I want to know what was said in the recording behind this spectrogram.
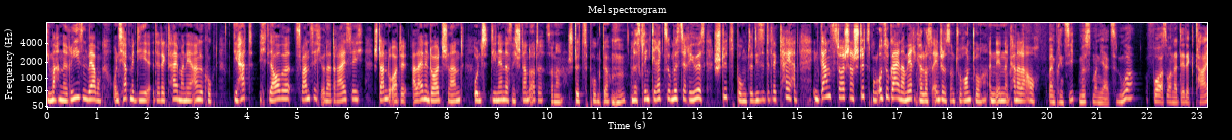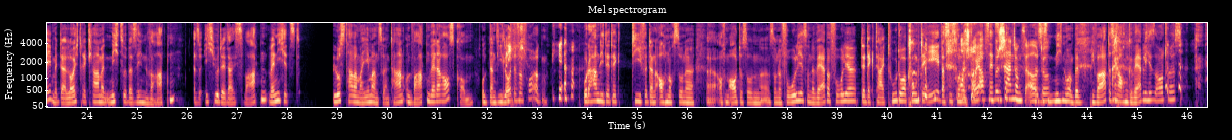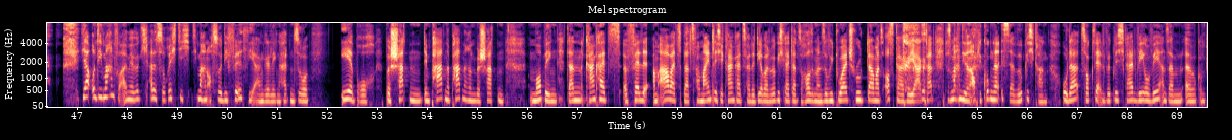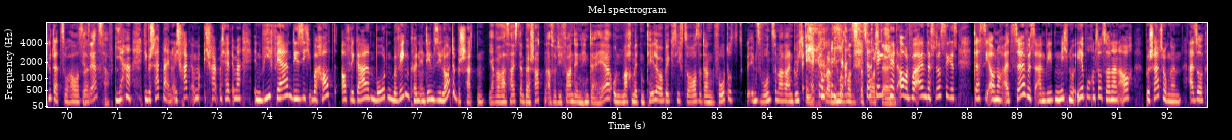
Die machen eine riesen Werbung. Und ich habe mir die Detektei mal näher angeguckt. Die hat, ich glaube, 20 oder 30 Standorte allein in Deutschland. Und die nennen das nicht Standorte, sondern Stützpunkte. Und das klingt direkt so mysteriös. Stützpunkte. Diese Detektei hat in ganz Deutschland Stützpunkte. Und sogar in Amerika, Los Angeles und Toronto. In, in Kanada auch. Beim Prinzip müsste man ja jetzt nur vor so einer Detektei mit der Leuchtreklame nicht zu übersehen warten. Also ich würde da jetzt warten, wenn ich jetzt Lust habe, mal jemanden zu enttarnen und warten, wer da rauskommt und dann die Leute verfolgen. Ja. Oder haben die Detektive dann auch noch so eine äh, auf dem Auto so, ein, so eine Folie, so eine Werbefolie, detekteitudor.de, dass von der Auf Steuer absetzen Beschattungsauto. können, dass es nicht nur ein privates, sondern auch ein gewerbliches Auto ist. Ja, und die machen vor allem ja wirklich alles so richtig, die machen auch so die filthy Angelegenheiten, so Ehebruch, Beschatten, den Partner, Partnerin beschatten, Mobbing, dann Krankheitsfälle am Arbeitsplatz, vermeintliche Krankheitsfälle, die aber in Wirklichkeit dann zu Hause bleiben, so wie Dwight Schrute damals Oscar gejagt hat. Das machen die dann auch. Die gucken dann, ist er wirklich krank? Oder zockt er in Wirklichkeit WoW an seinem äh, Computer zu Hause? Jetzt ernsthaft. Ja, die beschatten einen. Und ich frage ich frag mich halt immer, inwiefern die sich überhaupt auf legalem Boden bewegen können, indem sie Leute beschatten. Ja, aber was heißt denn beschatten? Also die fahren denen hinterher und machen mit dem Teleobjektiv zu Hause dann Fotos ins Wohnzimmer rein durch die Hecke oder wie muss man sich das, Das vorstellen? denke ich halt auch. Und vor allem das Lustige ist, dass sie auch noch als Service anbieten, nicht nur Ehebruch und so, sondern auch Beschattungen. Also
